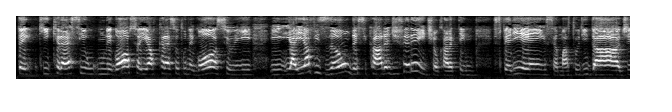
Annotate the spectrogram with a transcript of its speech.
tem que cresce um negócio, aí cresce outro negócio, e, e, e, aí a visão desse cara é diferente. É o cara que tem experiência, maturidade,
